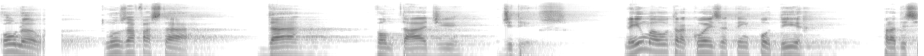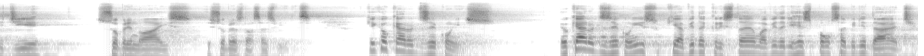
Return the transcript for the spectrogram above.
ou não nos afastar da vontade de Deus. Nenhuma outra coisa tem poder para decidir sobre nós e sobre as nossas vidas. O que, que eu quero dizer com isso? Eu quero dizer com isso que a vida cristã é uma vida de responsabilidade,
